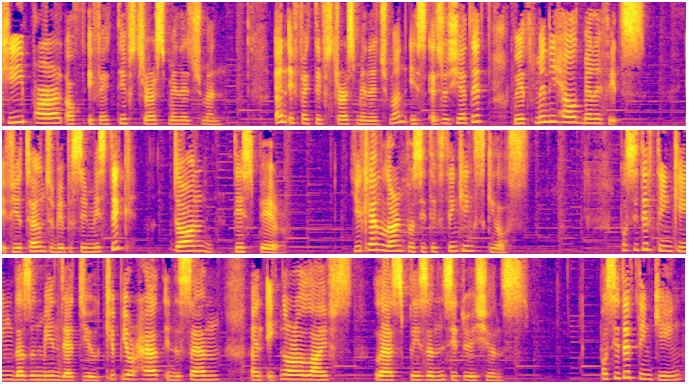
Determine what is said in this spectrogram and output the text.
key part of effective stress management and effective stress management is associated with many health benefits. If you tend to be pessimistic, don't despair. You can learn positive thinking skills. Positive thinking doesn't mean that you keep your head in the sand and ignore life's less pleasant situations. Positive thinking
